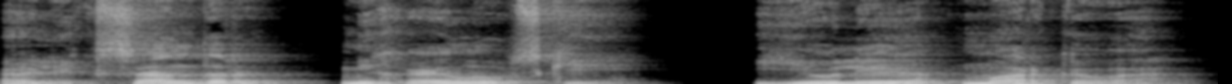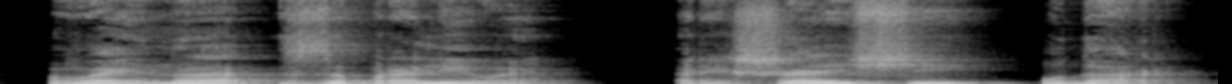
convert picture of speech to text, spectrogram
Александр Михайловский. Юлия Маркова. Война за проливы. Решающий удар.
